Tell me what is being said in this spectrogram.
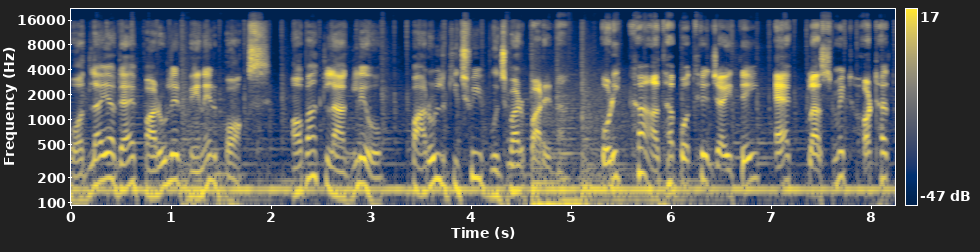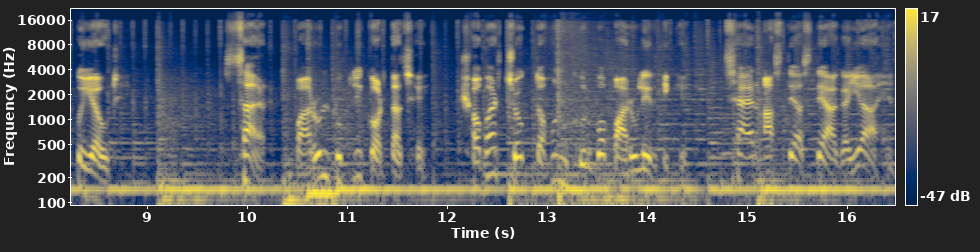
বদলাইয়া দেয় পারুলের পেনের বক্স। অবাক লাগলেও পারুল কিছুই বুঝবার পারে না। পরীক্ষা আধা পথে যাইতেই এক ক্লাসমেট হঠাৎ কইয়া ওঠে, স্যার পারুল টুকলি কর্তাছে। সবার চোখ তখন ঘুরব পারুলের দিকে। স্যার আস্তে আস্তে আগাইয়া আহেন।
